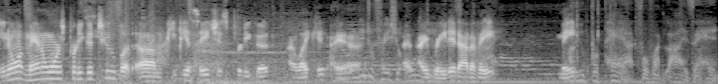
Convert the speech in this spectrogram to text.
you know what? Man-o-War is pretty good too, but um, PPSH is pretty good. I like it. I, uh, Only to face your I, I rate it out of eight. Are Mate. you prepared for what lies ahead?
